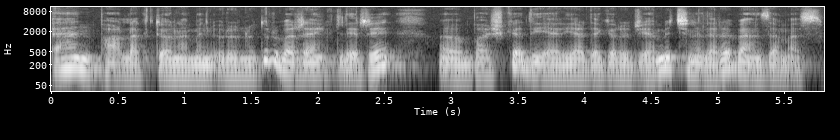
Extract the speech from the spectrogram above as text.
en parlak dönemin ürünüdür ve renkleri e, başka diğer yerde göreceğimiz çinelere benzemez.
